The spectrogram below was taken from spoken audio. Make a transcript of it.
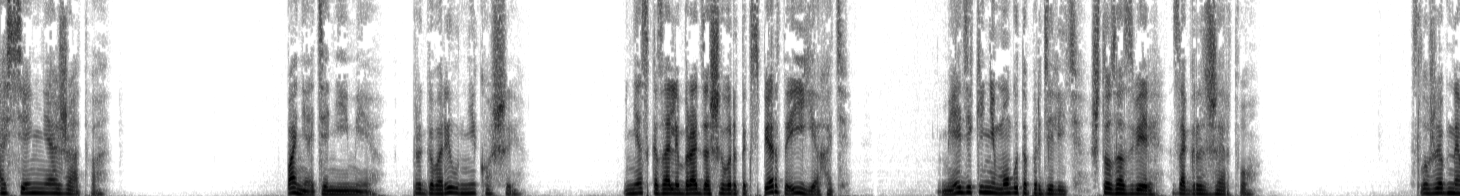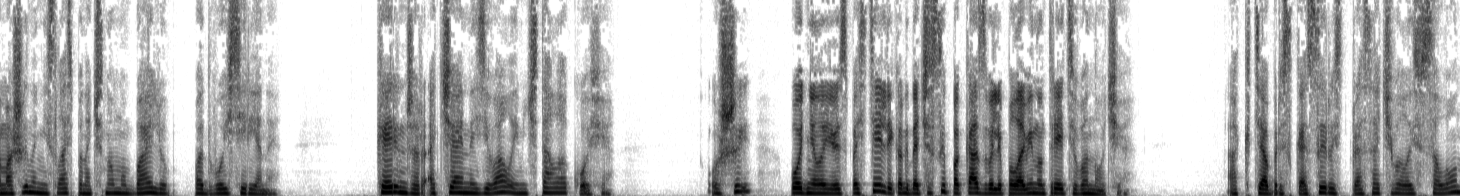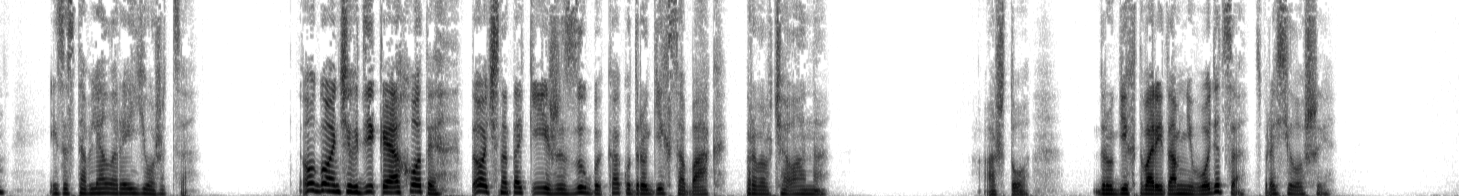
Осенняя жатва. «Понятия не имею», — проговорил Никоши. «Мне сказали брать за шиворот эксперта и ехать. Медики не могут определить, что за зверь загрыз жертву». Служебная машина неслась по ночному байлю по двой сирены. Кэрринджер отчаянно зевала и мечтала о кофе. Уши поднял ее из постели, когда часы показывали половину третьего ночи. Октябрьская сырость просачивалась в салон и заставляла Рэй ёжиться. «У гончих дикой охоты точно такие же зубы, как у других собак», — проворчала она. «А что, других тварей там не водятся?» — спросил Уши.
